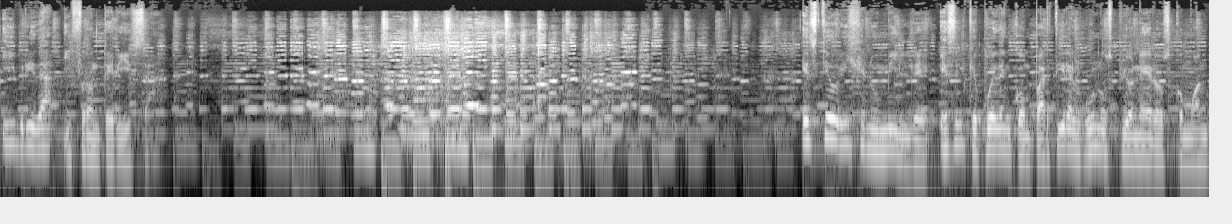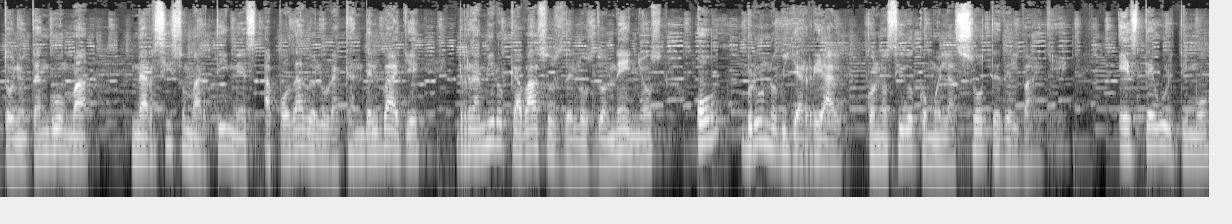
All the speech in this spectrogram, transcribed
híbrida y fronteriza. Este origen humilde es el que pueden compartir algunos pioneros como Antonio Tanguma, Narciso Martínez, apodado el Huracán del Valle, Ramiro Cavazos de los Doneños o Bruno Villarreal, conocido como el Azote del Valle. Este último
